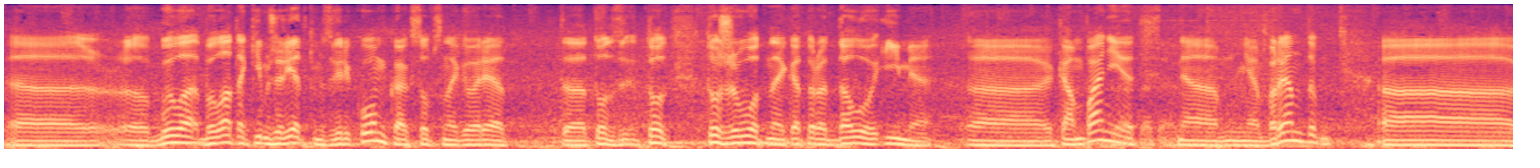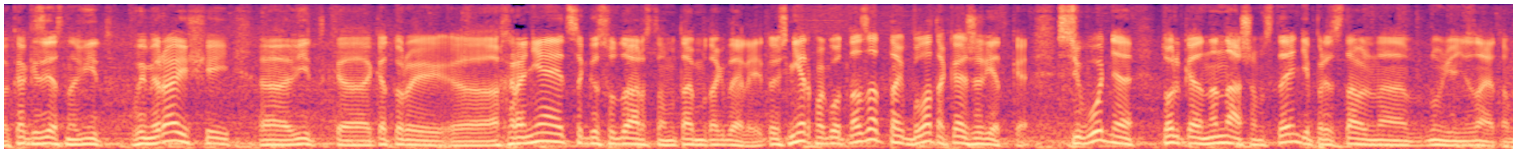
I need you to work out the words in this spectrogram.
а, была, была таким же редким зверьком, как, собственно говоря, тот, тот, то животное, которое дало имя э, компании. Э, бренду. Э, как известно, вид вымирающий, э, вид, который э, охраняется государством там, и так далее. То есть нерпа год назад так, была такая же редкая. Сегодня только на нашем стенде представлено, ну, я не знаю, там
